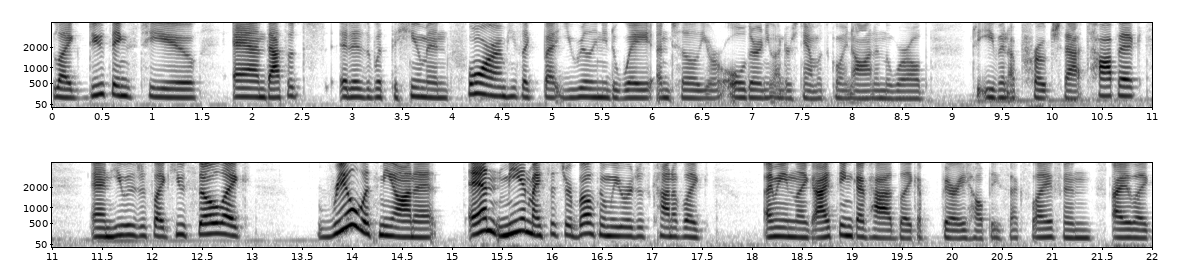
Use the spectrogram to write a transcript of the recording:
like do things to you. And that's what it is with the human form. He's like but you really need to wait until you're older and you understand what's going on in the world to even approach that topic. And he was just like he was so like real with me on it. And me and my sister both and we were just kind of like I mean, like I think I've had like a very healthy sex life and I like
